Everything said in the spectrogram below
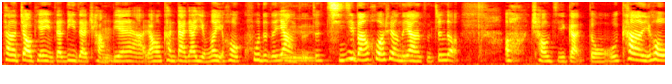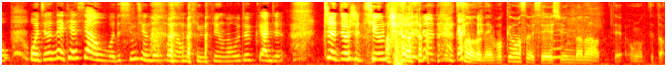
他的照片也在立在场边啊，然后看大家赢了以后哭的的样子，就奇迹般获胜的样子，真的。哦，超级感动！我看了以后，我觉得那天下午我的心情都不能平静了。我就感觉，这就是青春。そうだね。僕もすごい青春だなって思ってた。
